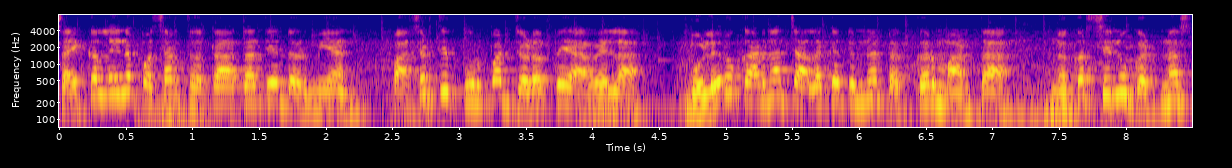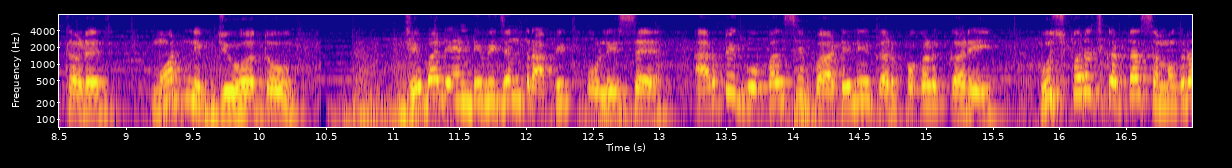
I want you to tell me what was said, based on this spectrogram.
સાયકલ લઈને પસાર થતા હતા તે દરમિયાન પાછળથી પૂરપાટ ઝડપે આવેલા બોલેરો કારના ચાલકે તેમને ટક્કર મારતા નકરસિંહનું ઘટના સ્થળે જ મોત નીપજ્યું હતું. જે બાદ એન ડિવિઝન ટ્રાફિક પોલીસે આરોપી ગોપાલસિંહ ભાટીની ધરપકડ કરી પૂછપરછ કરતા સમગ્ર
